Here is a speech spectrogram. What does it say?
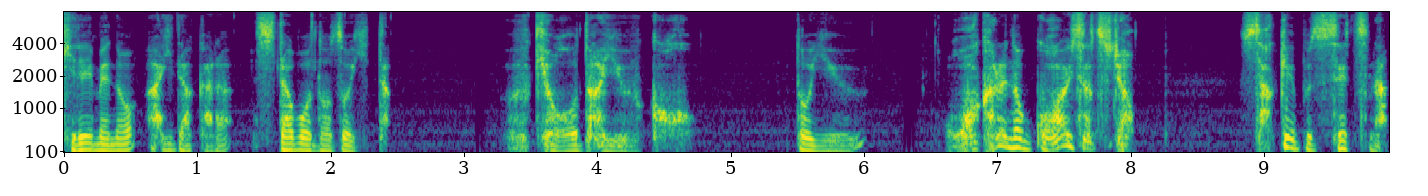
切れ目の間から下を覗いた。右京太夫公というお別れのご挨拶じゃ。叫ぶ刹那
